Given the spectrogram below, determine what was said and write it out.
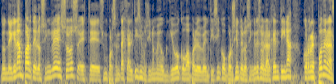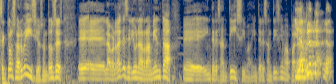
donde gran parte de los ingresos, este es un porcentaje altísimo, si no me equivoco, va por el 25% de los ingresos de la Argentina, corresponden al sector servicios. Entonces, eh, eh, la verdad que sería una herramienta eh, interesantísima, interesantísima para... Y la plata, la,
